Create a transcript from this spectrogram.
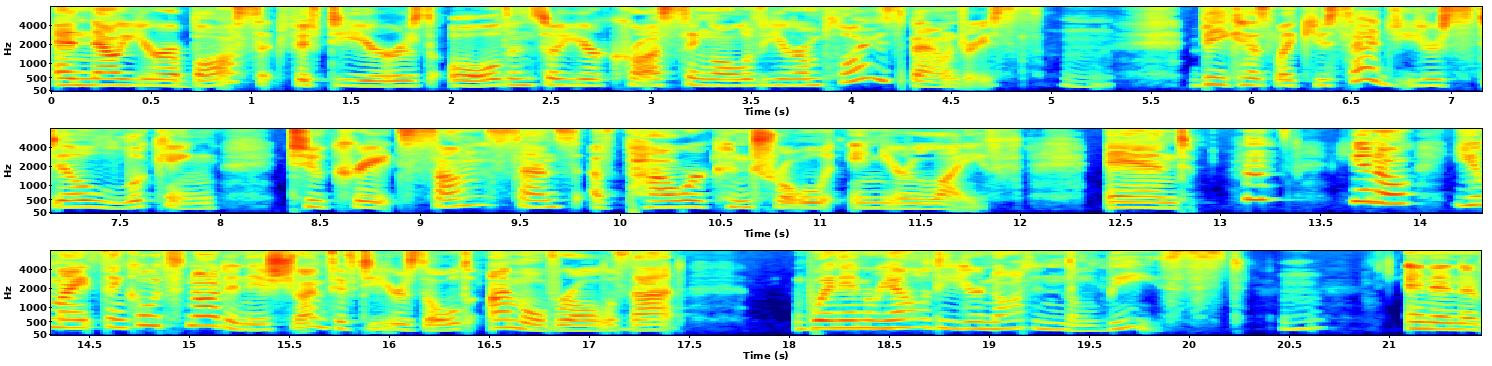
And now you're a boss at 50 years old and so you're crossing all of your employees' boundaries. Mm. Because like you said, you're still looking to create some sense of power control in your life. And hmm, you know, you might think, "Oh, it's not an issue. I'm 50 years old. I'm over all of that." When in reality, you're not in the least. Mm-hmm. And in a,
